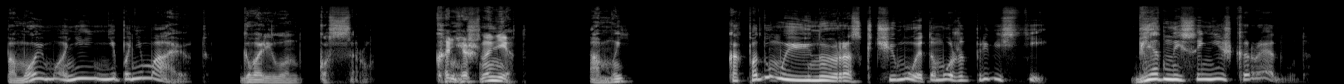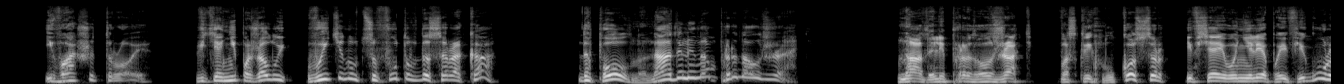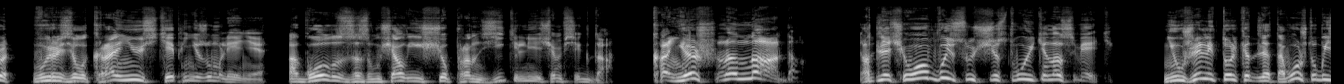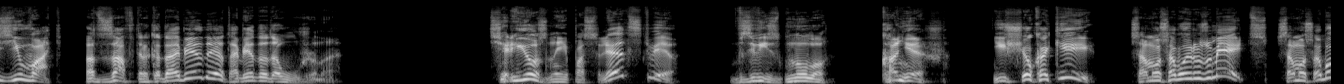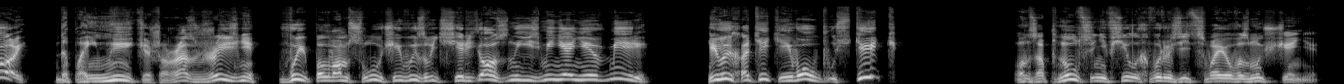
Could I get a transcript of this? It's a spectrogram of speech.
«По-моему, они не понимают», — говорил он Коссеру. «Конечно, нет. А мы? Как подумаю иной раз, к чему это может привести? Бедный сынишка Редвуда. И ваши трое. Ведь они, пожалуй, вытянутся футов до сорока. Да полно, надо ли нам продолжать? Надо ли продолжать? — воскликнул Коссер, и вся его нелепая фигура выразила крайнюю степень изумления, а голос зазвучал еще пронзительнее, чем всегда. «Конечно, надо! А для чего вы существуете на свете? Неужели только для того, чтобы зевать от завтрака до обеда и от обеда до ужина?» «Серьезные последствия?» — взвизгнул он. «Конечно! Еще какие! Само собой, разумеется! Само собой! Да поймите же, раз в жизни выпал вам случай вызвать серьезные изменения в мире, и вы хотите его упустить? Он запнулся, не в силах выразить свое возмущение.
